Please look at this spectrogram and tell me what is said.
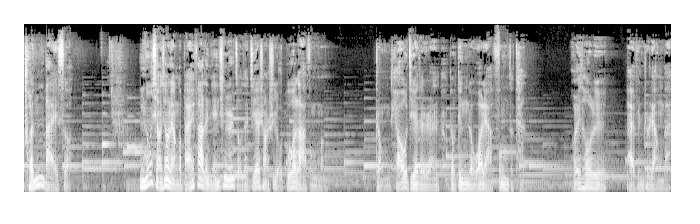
纯白色。你能想象两个白发的年轻人走在街上是有多拉风吗？整条街的人都盯着我俩疯子看，回头率百分之两百。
